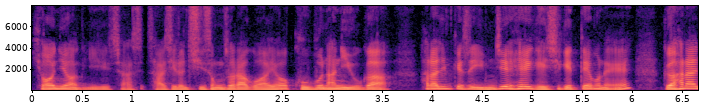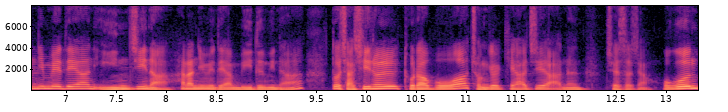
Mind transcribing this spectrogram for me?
현현 이 자- 사실은 지성소라고 하여 구분한 이유가 하나님께서 임재해 계시기 때문에 그 하나님에 대한 인지나 하나님에 대한 믿음이나 또 자신을 돌아보아 정결케 하지 않은 제사장 혹은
